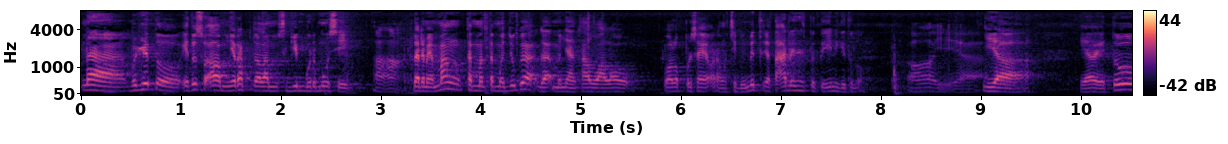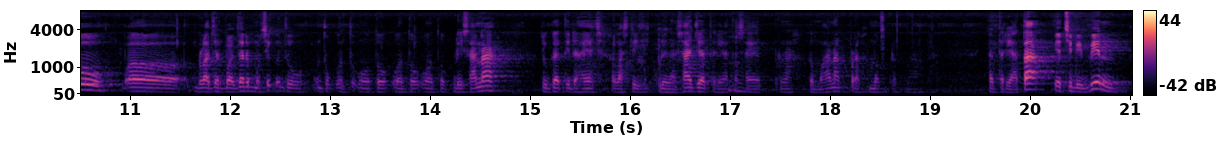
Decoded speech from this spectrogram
Nah, begitu. Itu soal menyerap dalam segi bermusik. Dan memang teman-teman juga gak menyangka walau walaupun saya orang Cibingbin ternyata ada yang seperti ini gitu loh. Oh iya. Iya. Ya itu eh, belajar-belajar musik untuk untuk untuk untuk untuk untuk di sana juga tidak hanya sekelas di Kuningan saja ternyata saya pernah ke mana pernah ke mana pernah. Dan ternyata ya Cibimbin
